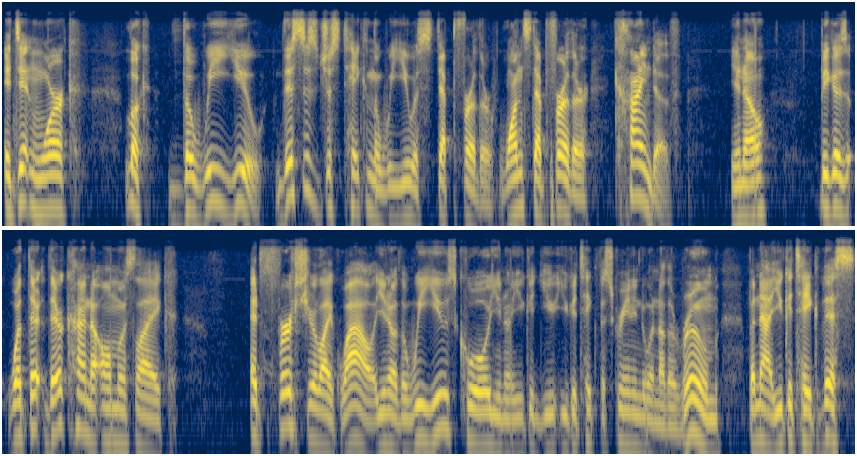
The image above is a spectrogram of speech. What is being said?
it didn't work. Look, the Wii U. This is just taking the Wii U a step further, one step further, kind of, you know, because what they're they're kind of almost like. At first, you're like, "Wow, you know, the Wii U's cool. You know, you could you, you could take the screen into another room, but now you could take this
